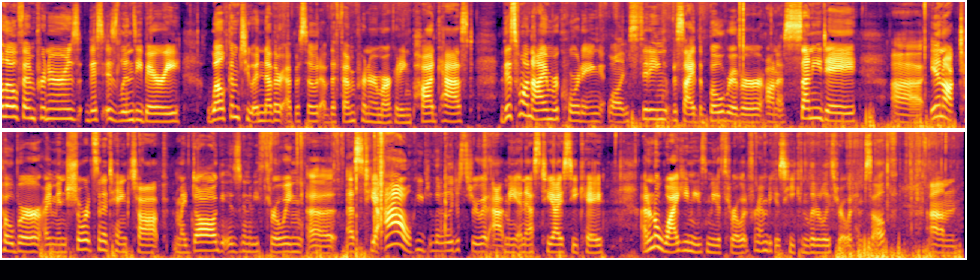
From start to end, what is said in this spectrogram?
Hello, fempreneurs. This is Lindsay Barry. Welcome to another episode of the Fempreneur Marketing Podcast. This one I'm recording while I'm sitting beside the Bow River on a sunny day uh, in October. I'm in shorts and a tank top. My dog is going to be throwing a STI. Ow! He literally just threw it at me, an STI CK. I don't know why he needs me to throw it for him because he can literally throw it himself. Um,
